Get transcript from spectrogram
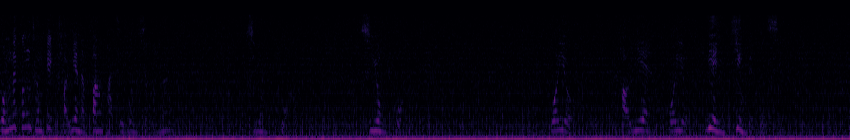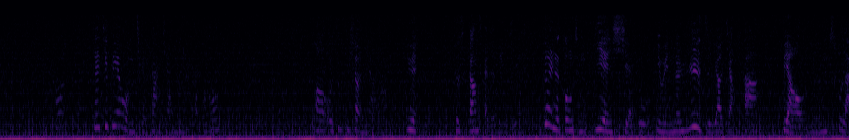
我们的工程被考验的方法是用什么呢？是用火，是用火。我有考验，我有炼净的在这边我们请大家念，好不好？哦，我就不笑你了，因为就是刚才的那节，个人的工程也显露，因为那日子要讲它表明出来。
